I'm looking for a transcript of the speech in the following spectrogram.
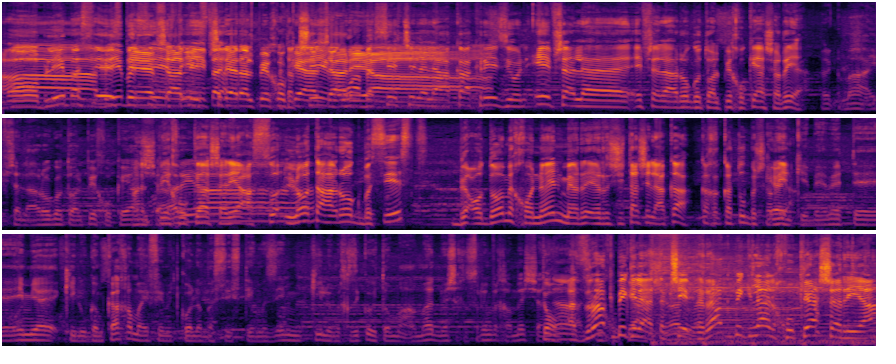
או בלי בסיסט אי אפשר להסתדר על פי חוקי השריעה. תקשיב, הוא הבסיסט של הלהקה קריזיון, אי אפשר להרוג אותו על פי חוקי השריעה. מה, אי אפשר להרוג אותו על פי חוקי השריעה? על פי חוקי השריעה, לא תהרוג בסיסט בעודו מכונן מראשיתה של להקה, ככה כתוב בשריעה. כן, כי באמת, אה, אם כאילו גם ככה מעיפים את כל הבסיסטים, אז אם כאילו החזיקו איתו מעמד במשך 25 שנה... טוב, אז רק בגלל, תקשיב, רק בגלל חוקי השריעה,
